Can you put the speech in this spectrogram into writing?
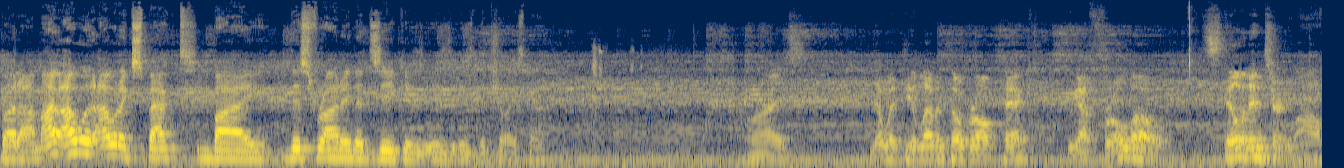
But um, I, I would I would expect by this Friday that Zeke is, is, is the choice there. All right. Now with the 11th overall pick, we got Frollo. Still an intern. Wow.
